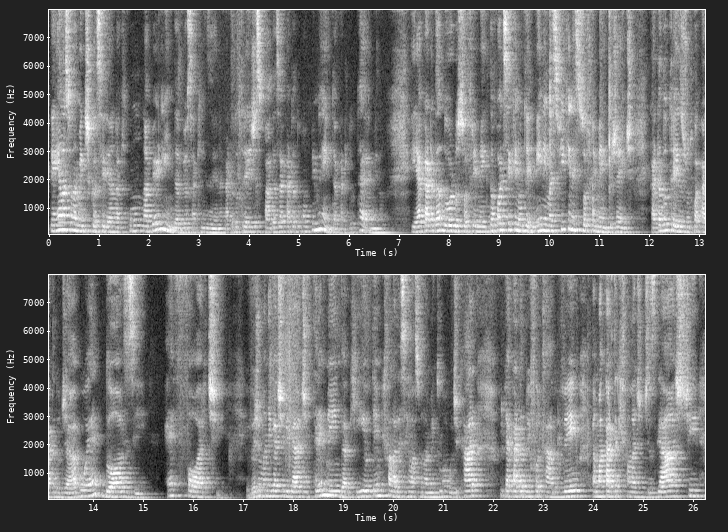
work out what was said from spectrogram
Tem relacionamento de canceriano aqui com, na Berlinda, viu, essa quinzena. A carta do 3 de espadas é a carta do rompimento, é a carta do término. E é a carta da dor, do sofrimento. Então pode ser que não termine, mas fique nesse sofrimento, gente. Carta do 3 junto com a carta do diabo é dose, é forte. Eu vejo uma negatividade tremenda aqui. Eu tenho que falar desse relacionamento logo de cara, porque a carta do enforcado veio. É uma carta que fala de desgaste,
